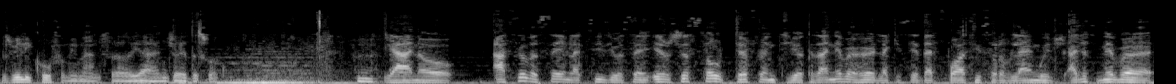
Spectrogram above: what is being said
was really cool for me, man. So yeah, I enjoyed this one. Hmm. Yeah, I know. I feel the same, like Tizi was saying. It was just so different here because I never heard, like you said, that Farsi sort of language. I just never.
